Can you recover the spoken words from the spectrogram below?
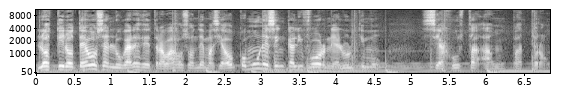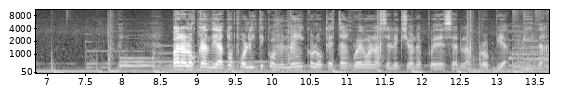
Los tiroteos en lugares de trabajo son demasiado comunes en California. El último se ajusta a un patrón. Para los candidatos políticos en México lo que está en juego en las elecciones puede ser la propia vida.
